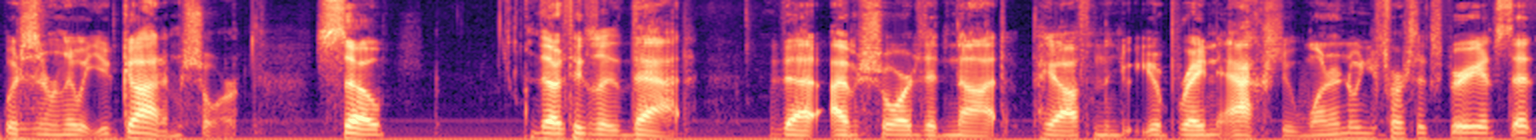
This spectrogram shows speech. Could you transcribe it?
which isn't really what you got, I'm sure. So there are things like that that I'm sure did not pay off, and your brain actually wanted when you first experienced it,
